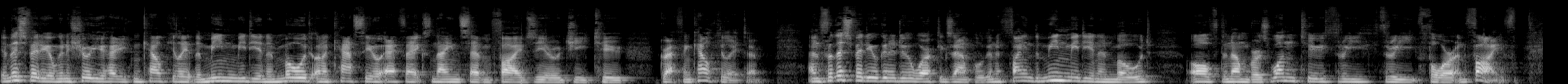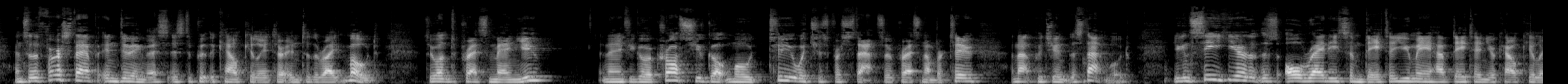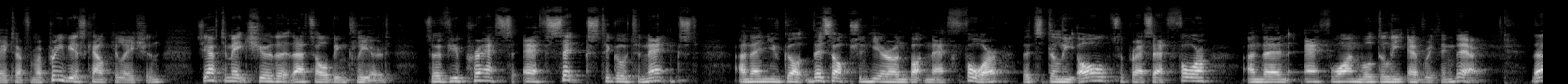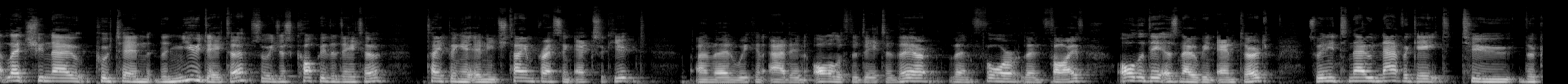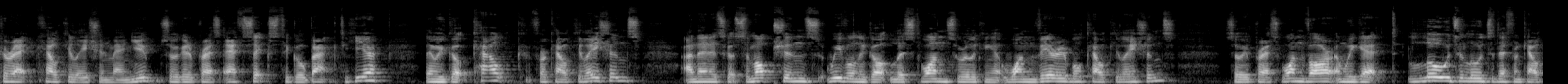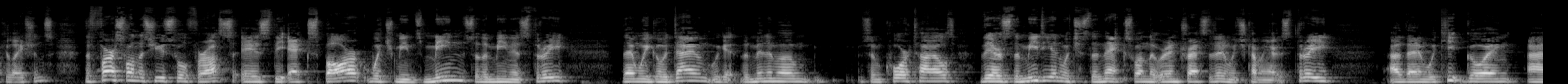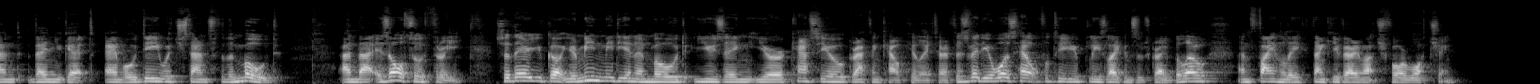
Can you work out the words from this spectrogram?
In this video, I'm going to show you how you can calculate the mean, median and mode on a Casio FX9750G2 graphing calculator. And for this video, we're going to do a worked example. We're going to find the mean, median and mode of the numbers 1, 2, 3, 3, 4 and 5. And so the first step in doing this is to put the calculator into the right mode. So we want to press menu, and then if you go across, you've got mode 2, which is for stats. So press number 2, and that puts you into the stat mode. You can see here that there's already some data. You may have data in your calculator from a previous calculation, so you have to make sure that that's all been cleared. So if you press F6 to go to next, and then you've got this option here on button F4 that's delete all, so press F4, and then F1 will delete everything there. That lets you now put in the new data, so we just copy the data, typing it in each time, pressing execute, and then we can add in all of the data there, then 4, then 5. All the data has now been entered. So we need to now navigate to the correct calculation menu. So we're going to press F6 to go back to here. Then we've got calc for calculations, and then it's got some options. We've only got list one, so we're looking at one variable calculations. So we press one var and we get loads and loads of different calculations. The first one that's useful for us is the X bar, which means mean. So the mean is three. Then we go down, we get the minimum, some quartiles. There's the median, which is the next one that we're interested in, which is coming out as three. And then we keep going, and then you get MOD, which stands for the mode. And that is also three. So there you've got your mean, median, and mode using your Casio graphing calculator. If this video was helpful to you, please like and subscribe below. And finally, thank you very much for watching.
